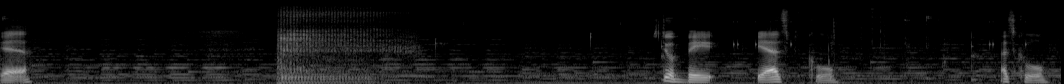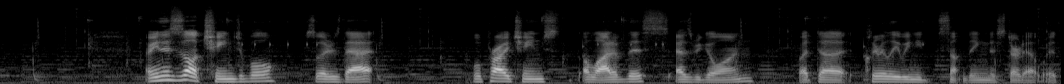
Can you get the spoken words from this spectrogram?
Yeah. Let's do a bait. Yeah, that's cool. That's cool. I mean, this is all changeable, so there's that. We'll probably change a lot of this as we go on, but uh, clearly we need something to start out with.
